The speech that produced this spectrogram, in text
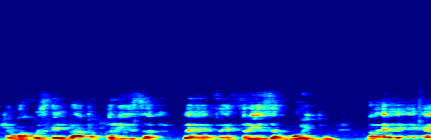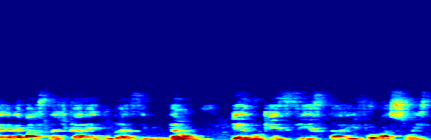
que é uma coisa que a Embrapa frisa, é, é, frisa muito, é, é, é bastante carente no Brasil. Então, mesmo que exista informações,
